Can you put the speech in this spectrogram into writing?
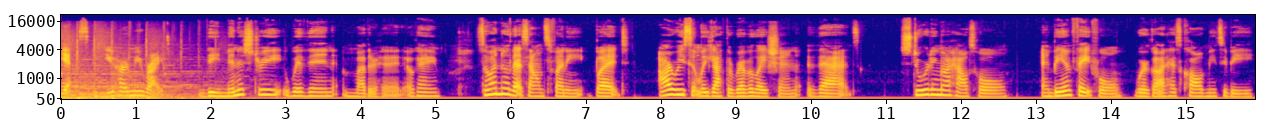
Yes, you heard me right. The ministry within motherhood, okay? So I know that sounds funny, but I recently got the revelation that stewarding my household and being faithful where God has called me to be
